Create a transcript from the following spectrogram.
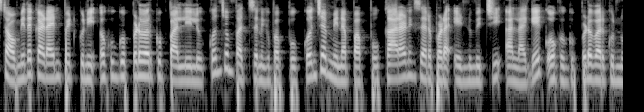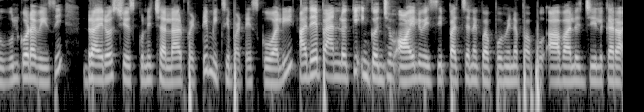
స్టవ్ మీద కడాయిని పెట్టుకుని ఒక గుప్పటి వరకు పల్లీలు కొంచెం పచ్చనగపప్పు కొంచెం మినపప్పు కారానికి సరిపడా ఎండుమిర్చి అలాగే ఒక గుప్పటి వరకు నువ్వులు కూడా వేసి డ్రై రోస్ట్ చేసుకుని చల్లారి పెట్టి మిక్సీ పట్టేసుకోవాలి. అదే పాన్లోకి ఇంకొంచెం ఆయిల్ వేసి పచ్చనగపప్పు మినపప్పు ఆవాలు జీలకర్ర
